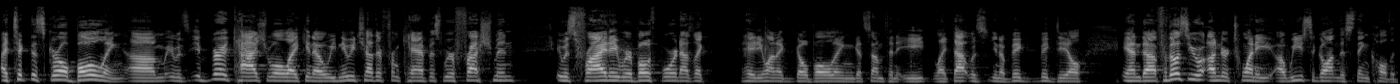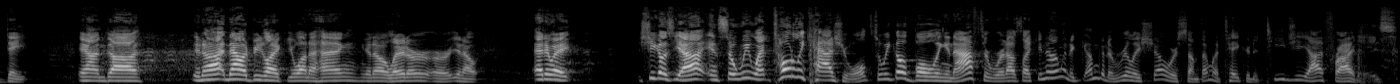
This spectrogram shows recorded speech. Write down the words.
I took this girl bowling. Um, it was very casual, like, you know, we knew each other from campus. We were freshmen. It was Friday. We were both bored. And I was like, hey, do you want to go bowling, get something to eat? Like, that was, you know, big, big deal. And uh, for those of you who are under 20, uh, we used to go on this thing called a date. And, uh, you know, now it'd be like, you want to hang, you know, later? Or, you know. Anyway, she goes, yeah. And so we went totally casual. So we go bowling, and afterward, I was like, you know, I'm to I'm gonna really show her something. I'm to take her to TGI Fridays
